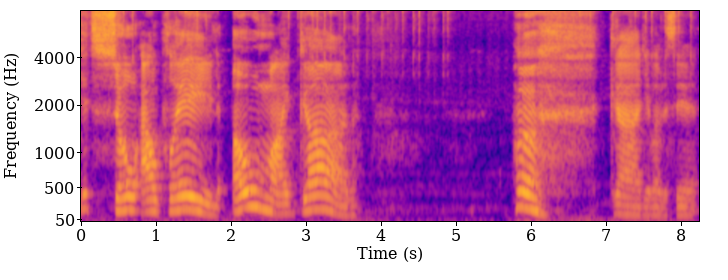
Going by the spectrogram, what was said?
Gets so outplayed. Oh my god. god, you love to see it.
